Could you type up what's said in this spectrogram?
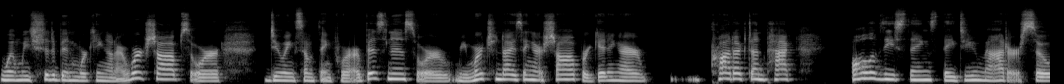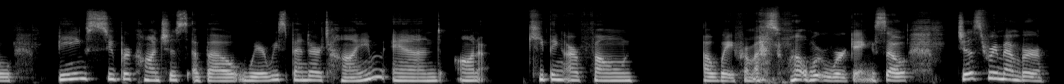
when we should have been working on our workshops or doing something for our business or remerchandising our shop or getting our product unpacked all of these things, they do matter. So, being super conscious about where we spend our time and on keeping our phone away from us while we're working. So, just remember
